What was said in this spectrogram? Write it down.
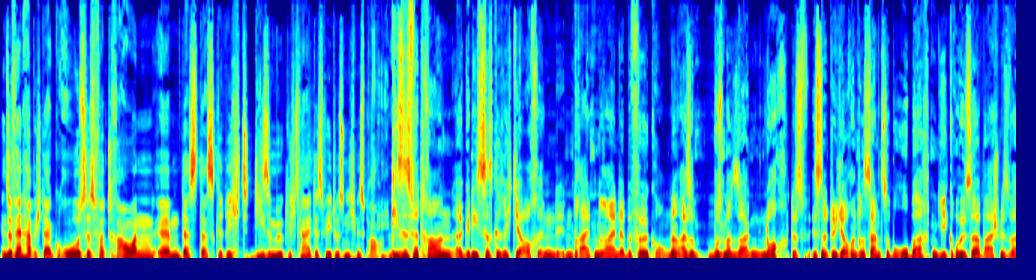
Insofern habe ich da großes Vertrauen, ähm, dass das Gericht diese Möglichkeit des Vetos nicht missbrauchen wird. Dieses Vertrauen äh, genießt das Gericht ja auch in, in breiten Reihen der Bevölkerung. Ne? Also muss man sagen, noch. Das ist natürlich auch interessant zu beobachten, je größer beispielsweise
